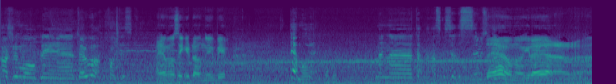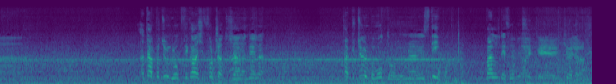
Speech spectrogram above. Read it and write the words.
Kanskje vi må bli taua, faktisk. Jeg må sikkert ha en ny bil. Det må vi. Men eh, jeg skal se, det ser ut som Det er jo noe greier eh, at temperaturen går opp. Vi kan ikke fortsette å kjøre den bilen. Temperaturen på motoren eh, stiger veldig fort. ikke kjølevest.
